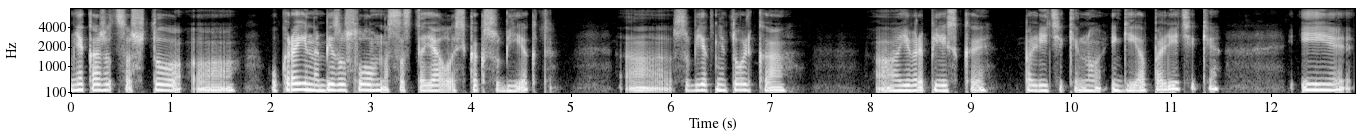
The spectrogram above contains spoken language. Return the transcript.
Мне кажется, что э, Украина, безусловно, состоялась как субъект. Э, субъект не только э, европейской политики, но и геополитики. И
